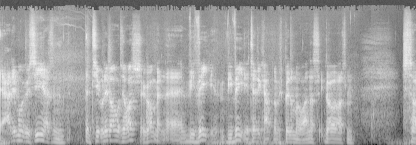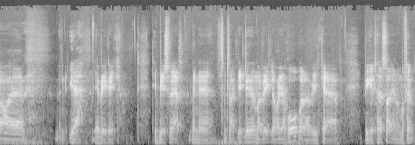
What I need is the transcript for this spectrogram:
Ja, det må vi sige. Altså, den tipper lidt over til os, ikke? men øh, vi, ved, vi ved det er tætte kamp, når vi spiller med Randers. Ikke? Altså, så øh, men ja, jeg ved ikke. Det bliver svært, men øh, som sagt, jeg glæder mig virkelig, og jeg håber, at vi kan, vi kan tage sejr nummer 5.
